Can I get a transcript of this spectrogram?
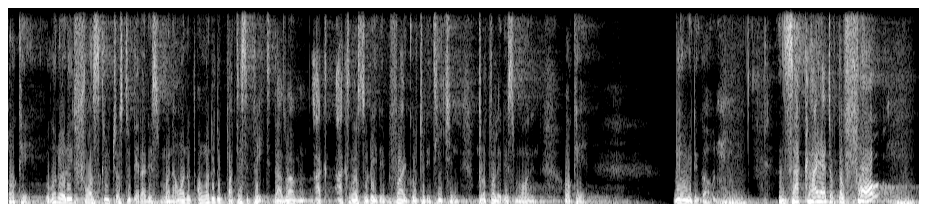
Okay, we're going to read four scriptures together this morning. I want, to, I want you to participate. That's why I'm asking us to read it before I go to the teaching properly this morning. Okay. Glory to God. Zechariah chapter 4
